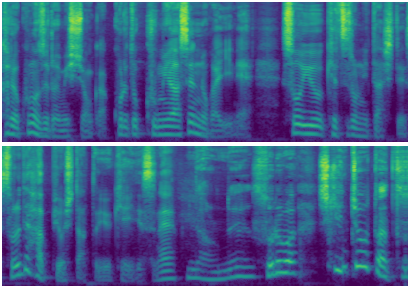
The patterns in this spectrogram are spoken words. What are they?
火力のゼロエミッション化、これと組み合わせるのがいいね。そういう結論に達して、それで発表したという経緯ですね。なるほどね。それは資金調達、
